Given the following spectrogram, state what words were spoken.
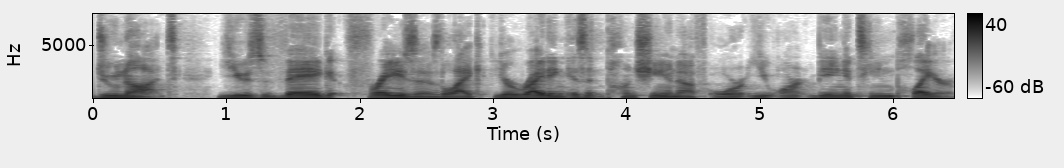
do not use vague phrases like your writing isn't punchy enough or you aren't being a team player.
